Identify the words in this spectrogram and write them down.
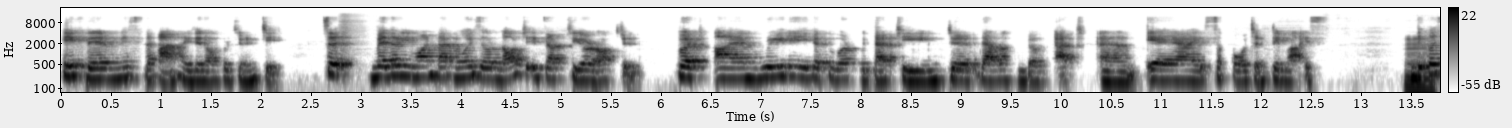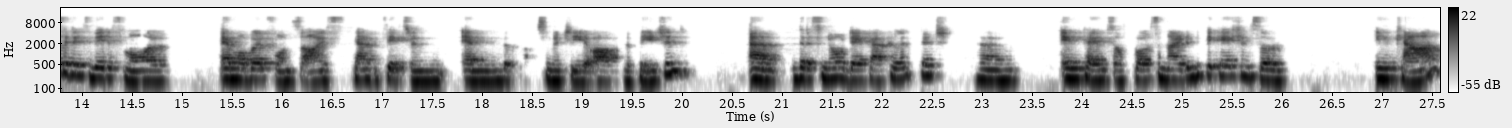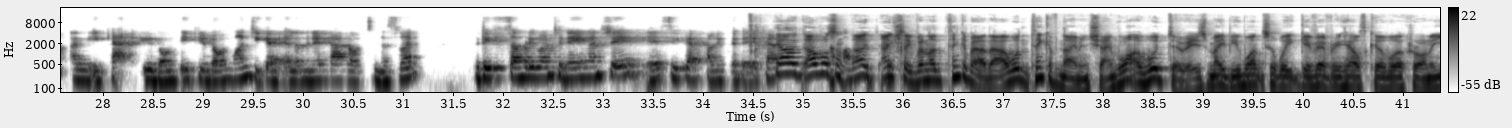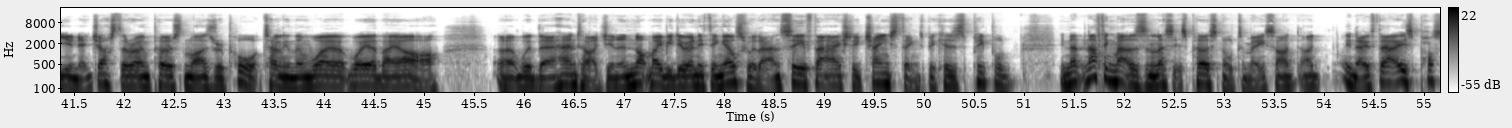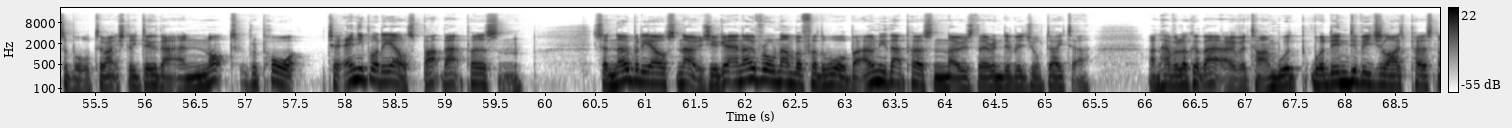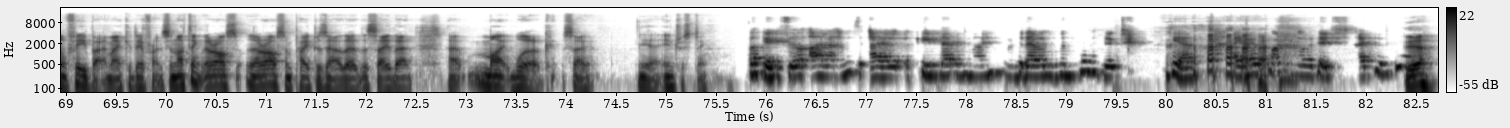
if they miss the hand hygiene opportunity. So whether you want that noise or not, it's up to your option. But I am really eager to work with that team to develop that um, AI supported device mm. because it is very small. A mobile phone size can be fixed in, in the proximity of the patient. And there is no data collected um, in terms of person identification. So you can, and you can, you don't, if you don't want, you can eliminate that option as well If somebody wants to name and shame, yes, you can collect the data. Yeah, I, I wasn't. I, actually, when I think about that, I wouldn't think of name and shame. What I would do is maybe once a week give every healthcare worker on a unit just their own personalised report telling them where where they are. Uh, with their hand hygiene and not maybe do anything else with that and see if that actually changed things because people you know, nothing matters unless it's personal to me so I, I you know if that is possible to actually do that and not report to anybody else but that person so nobody else knows. You get an overall number for the war, but only that person knows their individual data. And have a look at that over time. Would would individualized personal feedback make a difference? And I think there are there are some papers out there that say that that might work. So yeah, interesting. Okay, so I'll I'll keep that in mind for the development project. Yeah, I never thought about it. I think yeah,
